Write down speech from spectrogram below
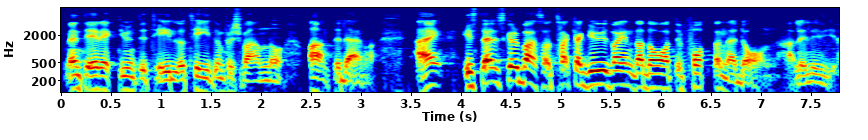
men det räckte ju inte till och tiden försvann och, och allt det där. Va? Nej, istället ska du bara så, tacka Gud varenda dag att du fått den där dagen. Halleluja.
